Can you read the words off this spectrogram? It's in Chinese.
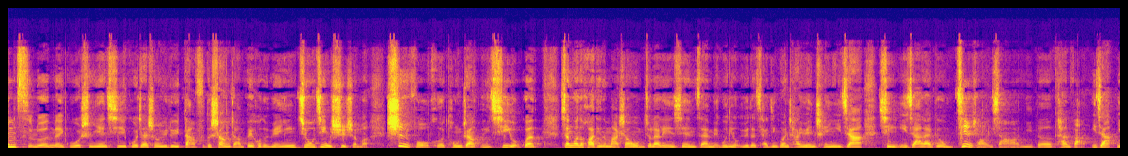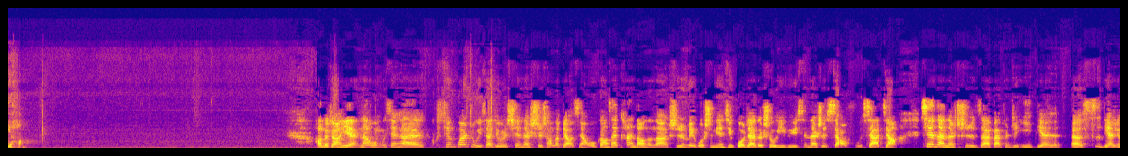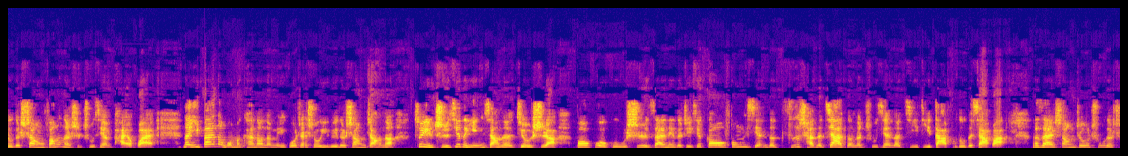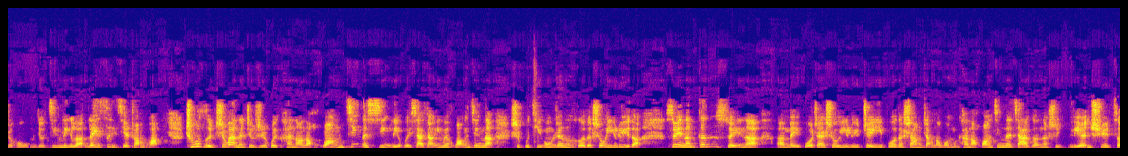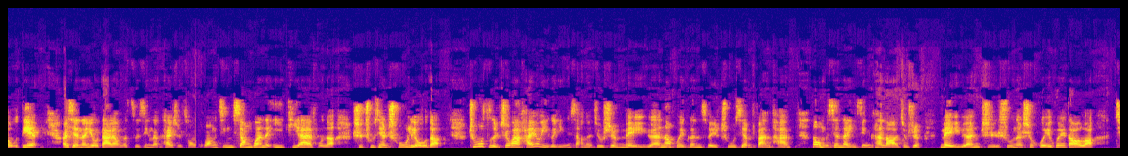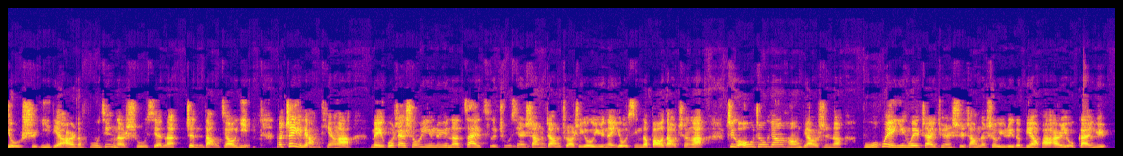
那么，此轮美国十年期国债收益率大幅的上涨背后的原因究竟是什么？是否和通胀预期有关？相关的话题呢，马上我们就来连线在美国纽约的财经观察员陈一佳，请一佳来给我们介绍一下啊，你的看法。一佳，你好。好的，张燕，那我们现在先关注一下，就是现在市场的表现。我刚才看到的呢，是美国十年期国债的收益率现在是小幅下降，现在呢是在百分之一点呃四点六的上方呢是出现徘徊。那一般呢，我们看到呢，美国债收益率的上涨呢，最直接的影响呢就是啊，包括股市在内的这些高风险的资产的价格呢出现了集体大幅度的下滑。那在上周初的时候，我们就经历了类似一些状况。除此之外呢，就是会看到呢，黄金的吸引力会下降，因为黄金。呢是不提供任何的收益率的，所以呢，跟随呢，呃，美国债收益率这一波的上涨呢，我们看到黄金的价格呢是连续走跌，而且呢，有大量的资金呢开始从黄金相关的 ETF 呢是出现出流的。除此之外，还有一个影响呢，就是美元呢会跟随出现反弹。那我们现在已经看到啊，就是美元指数呢是回归到了九十一点二的附近呢，出现了震荡交易。那这两天啊，美国债收益率呢再次出现上涨，主要是由于呢有新的。报道称啊，这个欧洲央行表示呢，不会因为债券市场的收益率的变化而有干预。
